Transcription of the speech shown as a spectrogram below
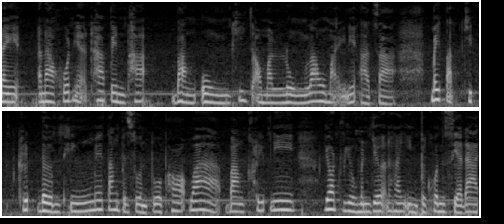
ในอนาคตเนี่ยถ้าเป็นพระบางองค์ที่จะเอามาลงเล่าใหม่นี่อาจจะไม่ตัดคลิปคลิปเดิมทิ้งไม่ตั้งเป็นส่วนตัว เพราะว่าบางคลิปนี่ยอดวิวมันเยอะนะคะอิมเป็นคนเสียดาย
